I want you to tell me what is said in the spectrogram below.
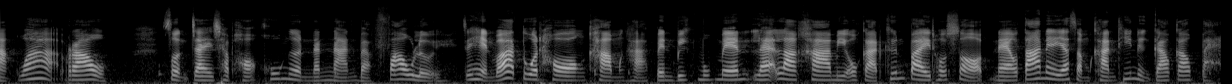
ากว่าเราสนใจเฉพาะคู่เงินนั้นๆ แบบเฝ้าเลย จะเห็นว่าตัวทองคำค่ะ เป็น Big Movement และราคามีโอกาสขึ้นไปทดสอบแนวต้านในระยะสำคัญที่ 1998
